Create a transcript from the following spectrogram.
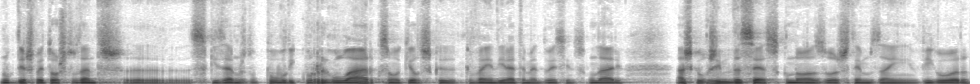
no que diz respeito aos estudantes, eh, se quisermos, do público regular, que são aqueles que, que vêm diretamente do ensino secundário, acho que o regime de acesso que nós hoje temos em vigor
